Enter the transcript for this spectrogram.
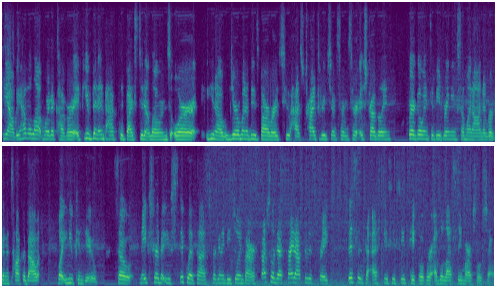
Yeah, we have a lot more to cover. If you've been impacted by student loans or, you know, you're one of these borrowers who has tried to reach their servicer is struggling, we're going to be bringing someone on and we're going to talk about what you can do so make sure that you stick with us. We're going to be joined by our special guest right after this break. This is the SDCC takeover of the Leslie Marshall Show.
